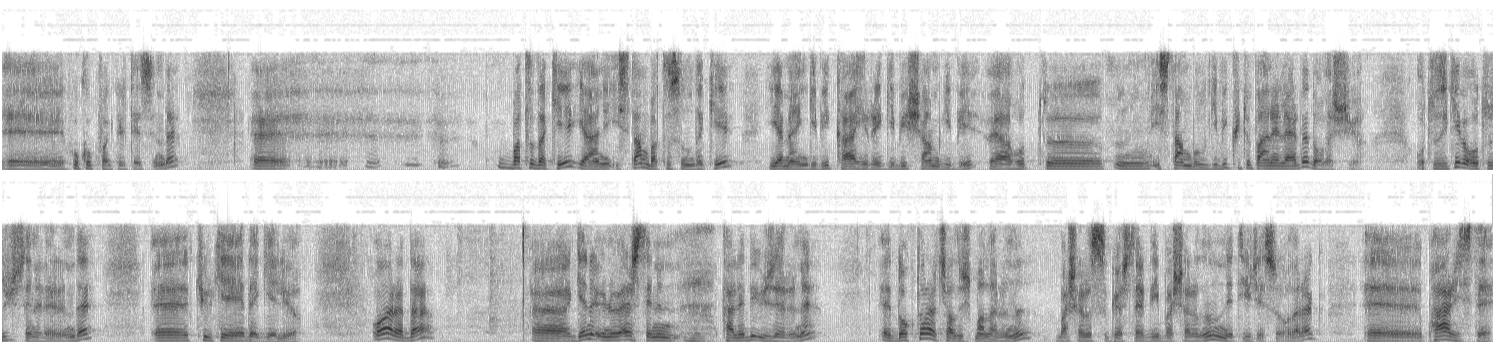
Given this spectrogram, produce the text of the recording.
e, Hukuk Fakültesinde e, batıdaki yani İslam batısındaki Yemen gibi, Kahire gibi, Şam gibi veyahut e, İstanbul gibi kütüphanelerde dolaşıyor. 32 ve 33 senelerinde e, Türkiye'ye de geliyor. O arada e, gene üniversitenin talebi üzerine e, doktora çalışmalarını başarısı gösterdiği başarının neticesi olarak e, Paris'te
